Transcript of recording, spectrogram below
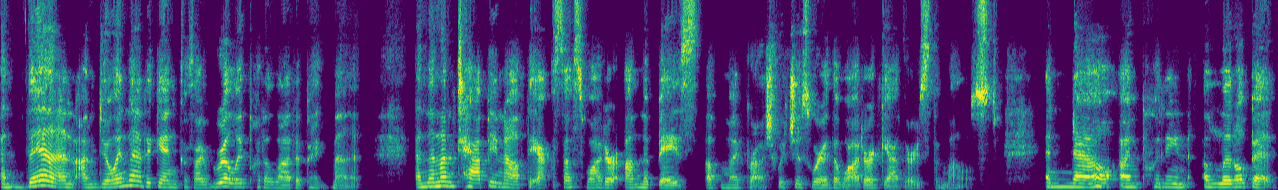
And then I'm doing that again because I really put a lot of pigment. And then I'm tapping off the excess water on the base of my brush, which is where the water gathers the most. And now I'm putting a little bit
